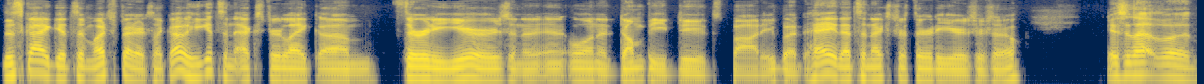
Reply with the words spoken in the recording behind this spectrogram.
This guy gets it much better. It's like, oh, he gets an extra like um 30 years in a in, on a dumpy dude's body, but hey, that's an extra 30 years or so. Isn't that the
